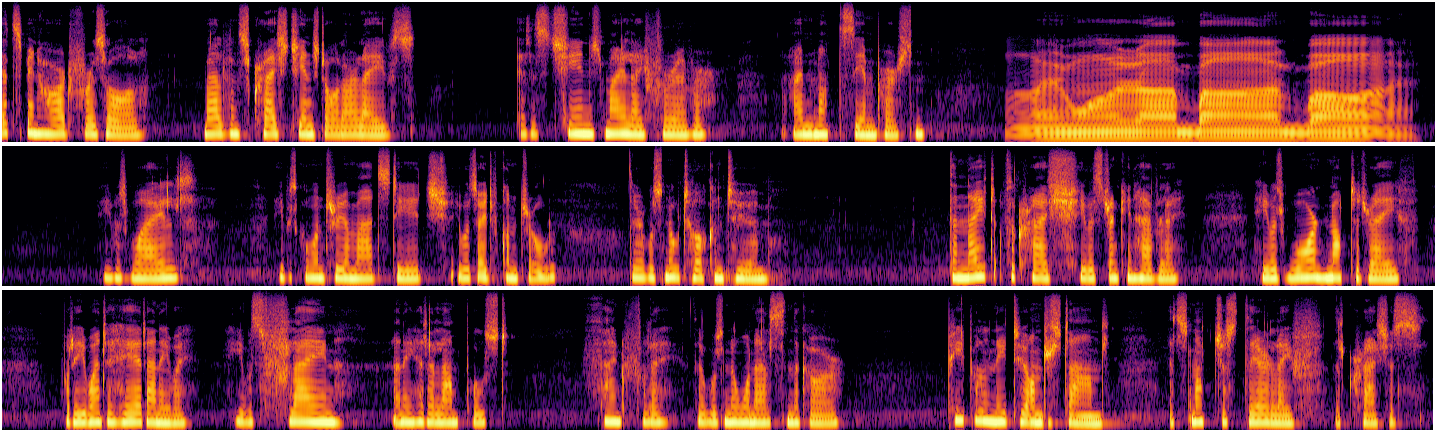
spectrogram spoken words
It's been hard for us all. Melvyn's crash changed all our lives. It has changed my life forever. I'm not the same person. I want a bad boy. He was wild. He was going through a mad stage. He was out of control. There was no talking to him. The night of the crash, he was drinking heavily. He was warned not to drive, but he went ahead anyway. He was flying and he hit a lamppost. Thankfully, there was no one else in the car. People need to understand it's not just their life that crashes,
